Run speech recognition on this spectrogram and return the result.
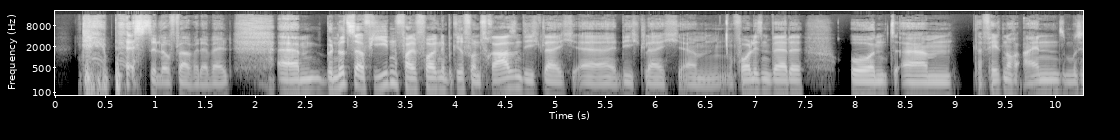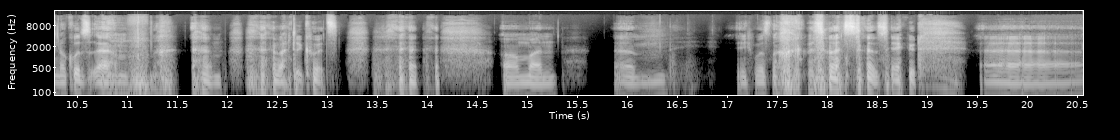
die beste Luftwaffe der Welt, ähm, benutze auf jeden Fall folgende Begriffe und Phrasen, die ich gleich, äh, die ich gleich ähm, vorlesen werde. Und ähm, da fehlt noch ein, muss ich noch kurz, ähm, warte kurz. oh Mann. Ähm, ich muss noch kurz was, sehr gut. Äh,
